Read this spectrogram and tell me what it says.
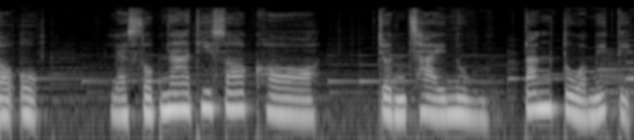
ต่ออก และซบหน้าที่ซอกคอ จนชายหนุ่มตั้งตัวไม่ติด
